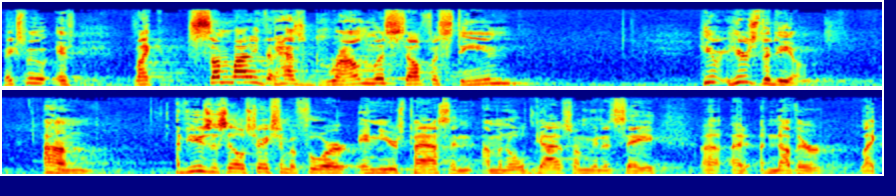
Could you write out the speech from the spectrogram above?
Makes me, if like somebody that has groundless self esteem, here, here's the deal. Um, I've used this illustration before in years past, and I'm an old guy, so I'm going to say uh, another like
